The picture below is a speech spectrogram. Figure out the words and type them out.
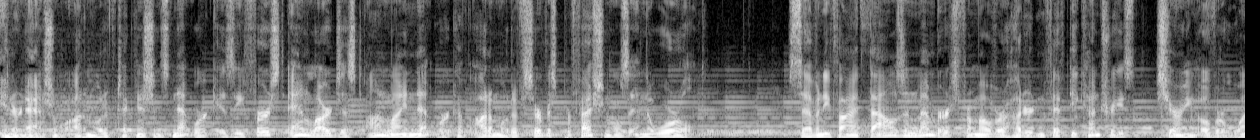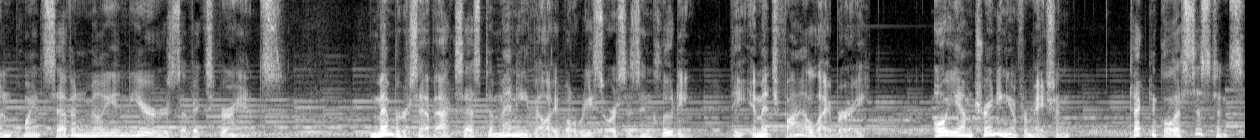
International Automotive Technicians Network is the first and largest online network of automotive service professionals in the world. 75,000 members from over 150 countries sharing over 1.7 million years of experience. Members have access to many valuable resources, including the Image File Library, OEM training information, technical assistance,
